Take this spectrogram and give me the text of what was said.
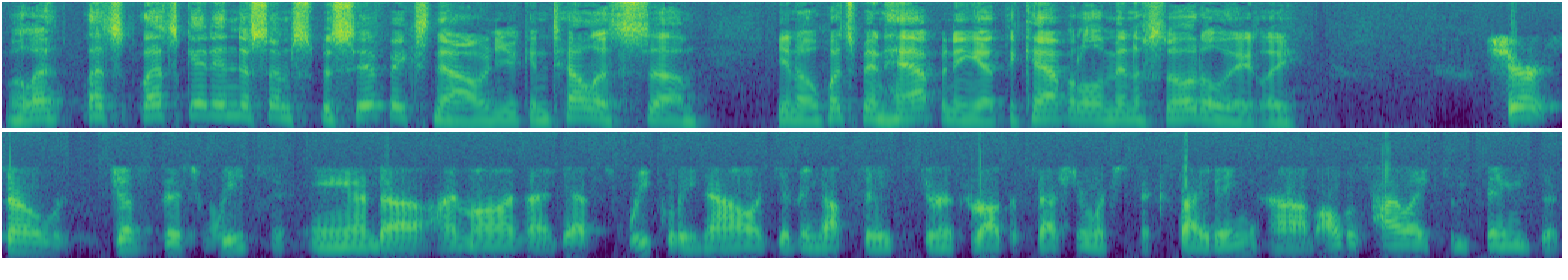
Well, let, let's let's get into some specifics now, and you can tell us, um, you know, what's been happening at the capital of Minnesota lately. Sure. So just this week, and uh, I'm on, I guess, weekly now, giving updates throughout the session, which is exciting. Um, I'll just highlight some things that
